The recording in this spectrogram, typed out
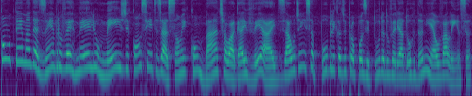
Com o tema Dezembro Vermelho, mês de conscientização e combate ao HIV/AIDS, a audiência pública de propositura do vereador Daniel Valença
